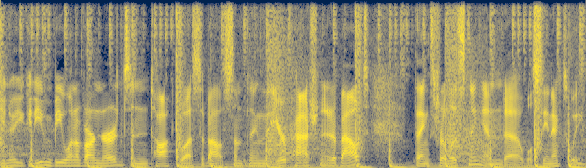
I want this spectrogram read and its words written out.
you know, you could even be one of our nerds and talk to us about something that you're passionate about. Thanks for listening, and uh, we'll see you next week.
